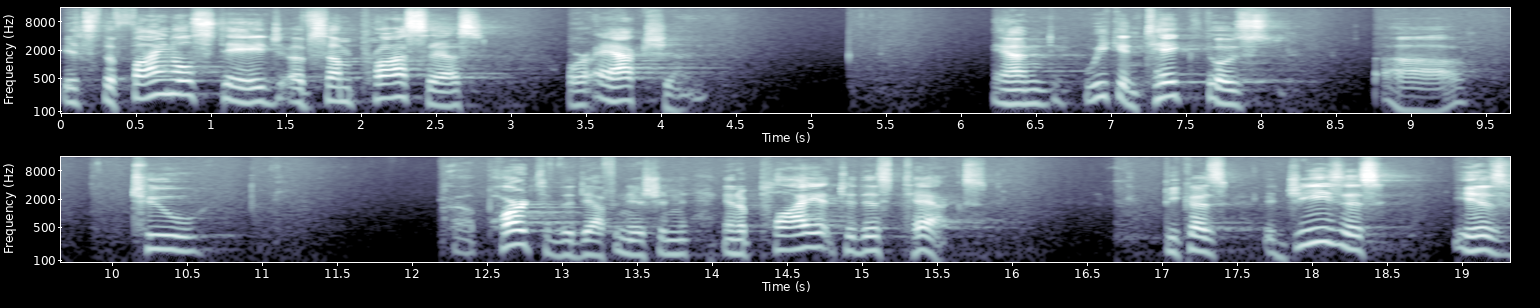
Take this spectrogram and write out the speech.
it's the final stage of some process or action. And we can take those uh, two uh, parts of the definition and apply it to this text. Because Jesus is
